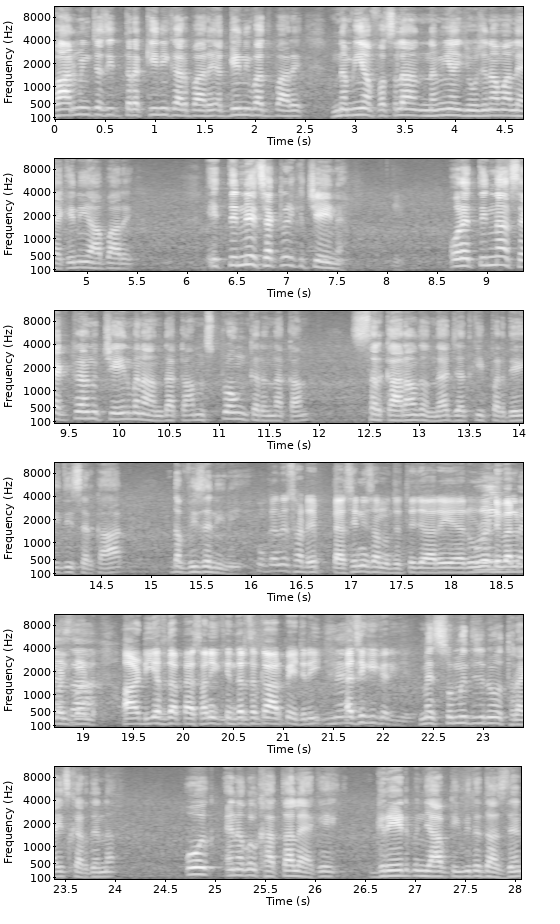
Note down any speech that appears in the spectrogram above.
ਫਾਰਮਿੰਗ 'ਚ ਅਸੀਂ ਤਰੱਕੀ ਨਹੀਂ ਕਰ ਪਾ ਰਹੇ ਅੱਗੇ ਨਹੀਂ ਵੱਧ ਪਾ ਰਹੇ ਨਵੀਆਂ ਫਸਲਾਂ ਨਵੀਆਂ ਯੋਜਨਾਵਾਂ ਲੈ ਕੇ ਨਹੀਂ ਆ ਪਾ ਰਹੇ। ਇਹ ਤਿੰਨੇ ਸੈਕਟਰ ਇੱਕ ਚੇਨ ਹੈ। ਔਰ ਇਹ ਤਿੰਨਾਂ ਸੈਕਟਰਾਂ ਨੂੰ ਚੇਨ ਬਣਾਉਣ ਦਾ ਕੰਮ ਸਟਰੋਂਗ ਕਰਨ ਦਾ ਕੰਮ ਸਰਕਾਰਾਂ ਦਾ ਹੁੰਦਾ ਜਦ ਕਿ ਪ੍ਰਦੇਸ਼ ਦੀ ਸਰਕਾਰ ਦਾ ਵਿਜ਼ਨ ਹੀ ਨਹੀਂ ਉਹ ਕਹਿੰਦੇ ਸਾਡੇ ਪੈਸੇ ਨਹੀਂ ਸਾਨੂੰ ਦਿੱਤੇ ਜਾ ਰਹੇ ਆ ਰੂਰਲ ਡਿਵੈਲਪਮੈਂਟ ਫੰਡ ਆਰਡੀਐਫ ਦਾ ਪੈਸਾ ਨਹੀਂ ਕੇਂਦਰ ਸਰਕਾਰ ਭੇਜ ਰਹੀ ਅਸੀਂ ਕੀ ਕਰੀਏ? ਮੈਂ ਸੁਮਿਤ ਜੀ ਨੂੰ ਅਥੋਰਾਈਜ਼ ਕਰ ਦੇਣਾ ਉਹ ਇਹਨਾਂ ਕੋਲ ਖਾਤਾ ਲੈ ਕੇ ਗ੍ਰੇਡ ਪੰਜਾਬ ਟੀਵੀ ਤੇ ਦੱਸ ਦੇਣ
